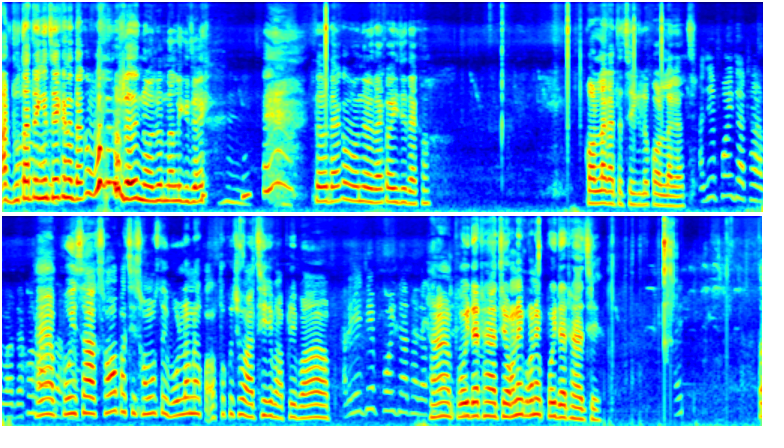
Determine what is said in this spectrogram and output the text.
আর জুতা টেঙেছে এখানে দেখো বন্ধুরা নজর না লেগে যায়। তো দেখো বন্ধুরা দেখো এই যে দেখো। করলা গাছ আছে এগুলো করলা গাছ। যে আবার দেখো হ্যাঁ পুঁই শাক সব আছে সমস্তই বললাম না কত কিছু আছে বাপরে বাপ। হ্যাঁ পই ডাঠা আছে অনেক অনেক পই ডাঁঠা আছে। তো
